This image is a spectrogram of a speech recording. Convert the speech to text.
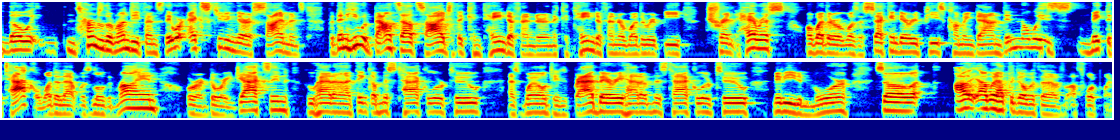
though, in terms of the run defense, they were executing their assignments, but then he would bounce outside to the contained defender, and the contained defender, whether it be Trent Harris or whether it was a secondary piece coming down, didn't always make the tackle, whether that was Logan Ryan or Adoree' Jackson, who had, a, I think, a missed tackle or two as well. James Bradberry had a missed tackle or two, maybe even more. So I, I would have to go with a, a 4.1.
